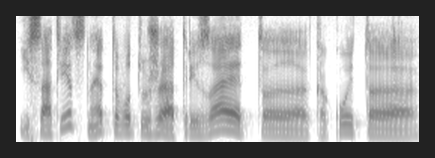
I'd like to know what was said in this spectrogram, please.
И, соответственно, это вот уже отрезает какой-то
